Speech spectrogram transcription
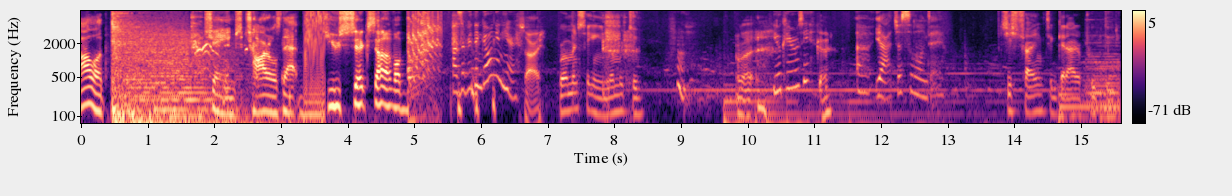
I'll uh, James Charles, that you sick son of a. bitch. How's everything going in here? Sorry. Roman's taking number two. Hmm. What? You okay, Rosie? okay. Uh, yeah, just a long day. She's trying to get out of poop duty.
